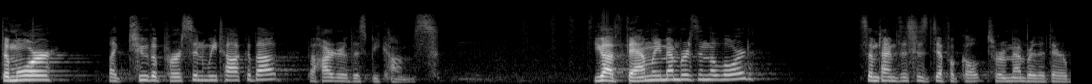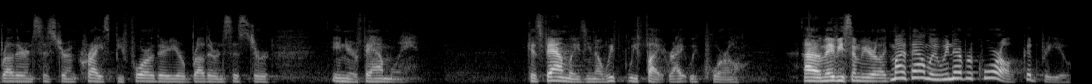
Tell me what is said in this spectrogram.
The more like to the person we talk about, the harder this becomes. You have family members in the Lord. Sometimes this is difficult to remember that they're a brother and sister in Christ before they're your brother and sister in your family. Because families, you know, we, we fight, right? We quarrel. I don't know, maybe some of you are like, my family, we never quarrel. Good for you.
